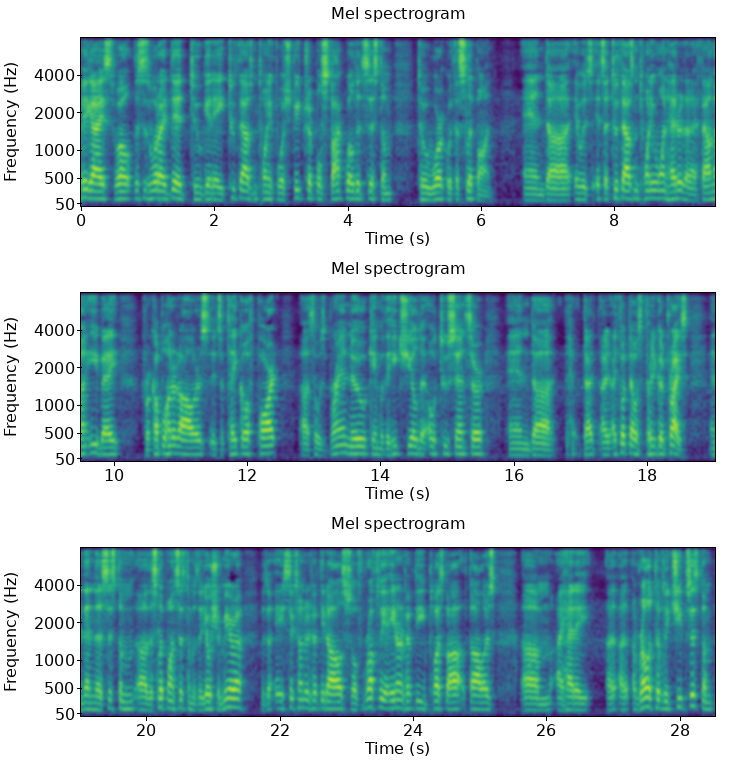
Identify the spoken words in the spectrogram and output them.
Hey guys, well, this is what I did to get a 2024 Street Triple stock welded system to work with a slip-on. And uh, it was it's a 2021 header that I found on eBay for a couple hundred dollars. It's a takeoff part, uh, so it's brand new. Came with a heat shield, an O2 sensor, and uh, that I, I, thought that was a pretty good price. And then the system, uh, the slip-on system was a Yoshimura. It was a $650, so roughly 850 plus dollars. Um, I had a a, a, relatively cheap system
